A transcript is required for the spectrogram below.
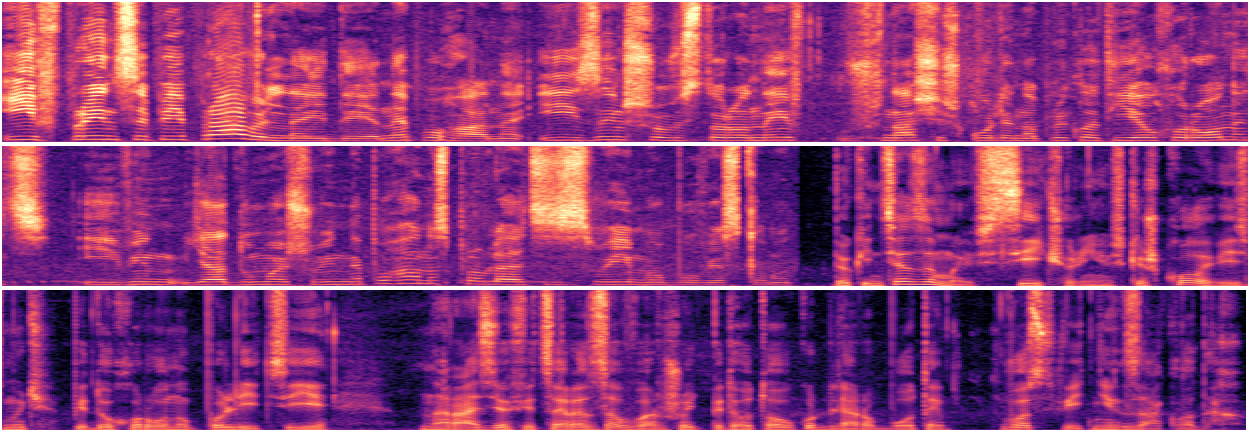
і в принципі правильна ідея, непогана. І з іншої сторони, в нашій школі, наприклад, є охоронець, і він, я думаю, що він непогано справляється зі своїми обов'язками. До кінця зими всі чернігівські школи візьмуть під охорону поліції. Наразі офіцери завершують підготовку для роботи в освітніх закладах.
